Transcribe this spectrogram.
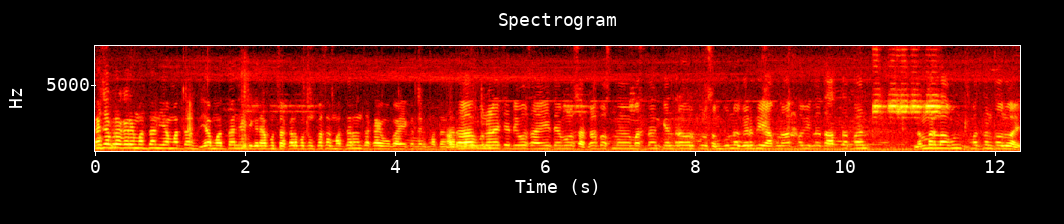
कशा प्रकारे मतदान? या मतदार या मतदान या ठिकाणी आपण सकाळपासून कसं मतदारांचा काय होगा एकंदरीत मतदान आता करताना? उन्हाळ्याचे दिवस आहे. त्यामुळे सकाळपासून मतदान केंद्रावर पूर- संपूर्ण गर्दी आपण आज बघितलं तर आता पण नंबर लावून मतदान चालू आहे.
